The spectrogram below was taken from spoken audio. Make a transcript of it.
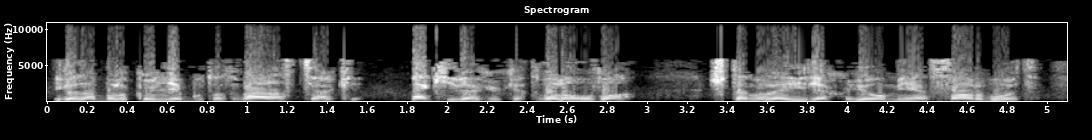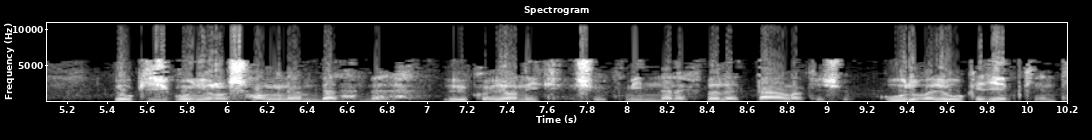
igazából a könnyebb utat választják, meghívják őket valahova, és utána leírják, hogy jó, milyen szar volt, jó kis gunyoros hangnemben, mert ők a Janik, és ők mindenek felett állnak, és ők kurva jók egyébként,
